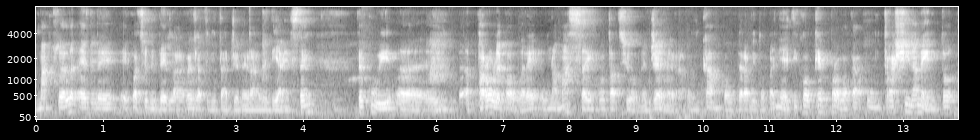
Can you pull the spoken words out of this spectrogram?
Maxwell e le equazioni della relatività generale di Einstein, per cui, eh, parole povere, una massa in rotazione genera un campo gravitomagnetico che provoca un trascinamento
